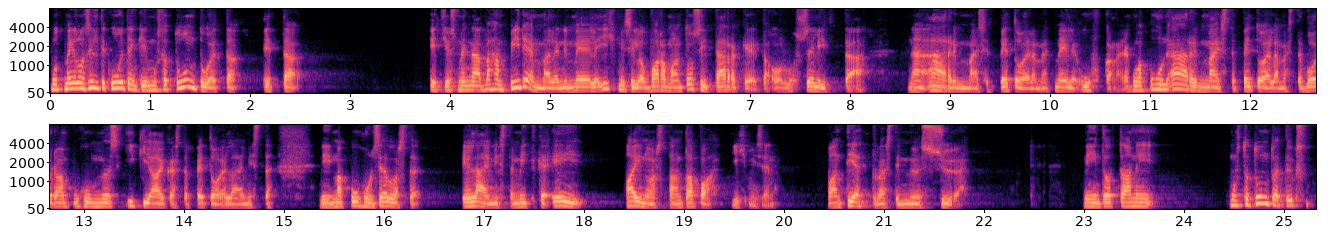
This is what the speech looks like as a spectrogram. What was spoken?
mutta meillä on silti kuitenkin, musta tuntuu, että, että että jos mennään vähän pidemmälle, niin meille ihmisille on varmaan tosi tärkeää ollut selittää nämä äärimmäiset petoeläimet meille uhkana. Ja kun mä puhun äärimmäistä petoelämästä, voidaan puhua myös ikiaikaista petoeläimistä, niin mä puhun sellaista eläimistä, mitkä ei ainoastaan tapa ihmisen, vaan tiettävästi myös syö. Niin, tota, niin musta tuntuu, että yksi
